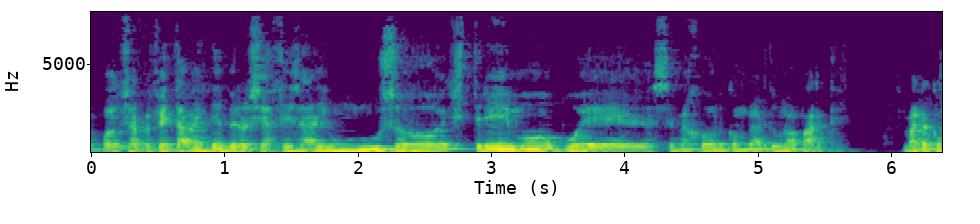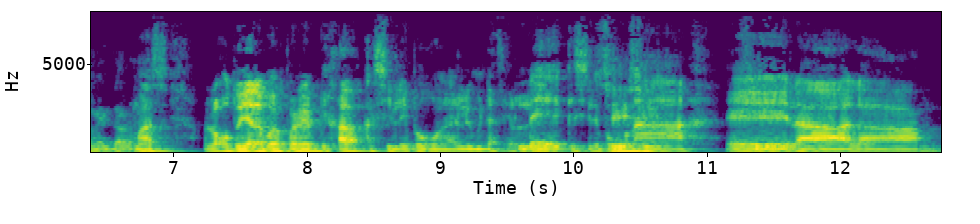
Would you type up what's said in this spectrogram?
lo puedes usar perfectamente, pero si haces ahí un uso extremo, pues es mejor comprarte uno aparte. Más recomendable. Más, luego tú ya le puedes poner pijadas que si le pongo una iluminación LED, que si le pongo Sí, una. eh, Sí. La, la,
